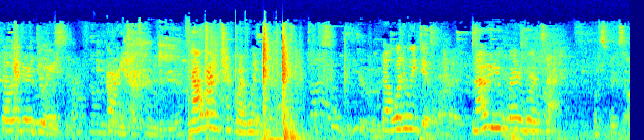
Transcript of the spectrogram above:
So what do we do it? I don't feel any All right. Now we're gonna check my wing. That's so weird. Now what do we do? Now you write where it's at. Let's fix. Oh,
